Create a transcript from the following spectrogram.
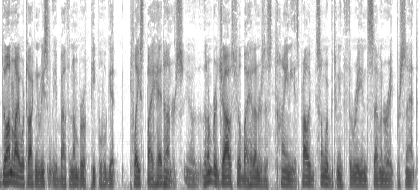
Dawn and I were talking recently about the number of people who get placed by headhunters. You know, the number of jobs filled by headhunters is tiny. It's probably somewhere between three and seven or eight percent.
